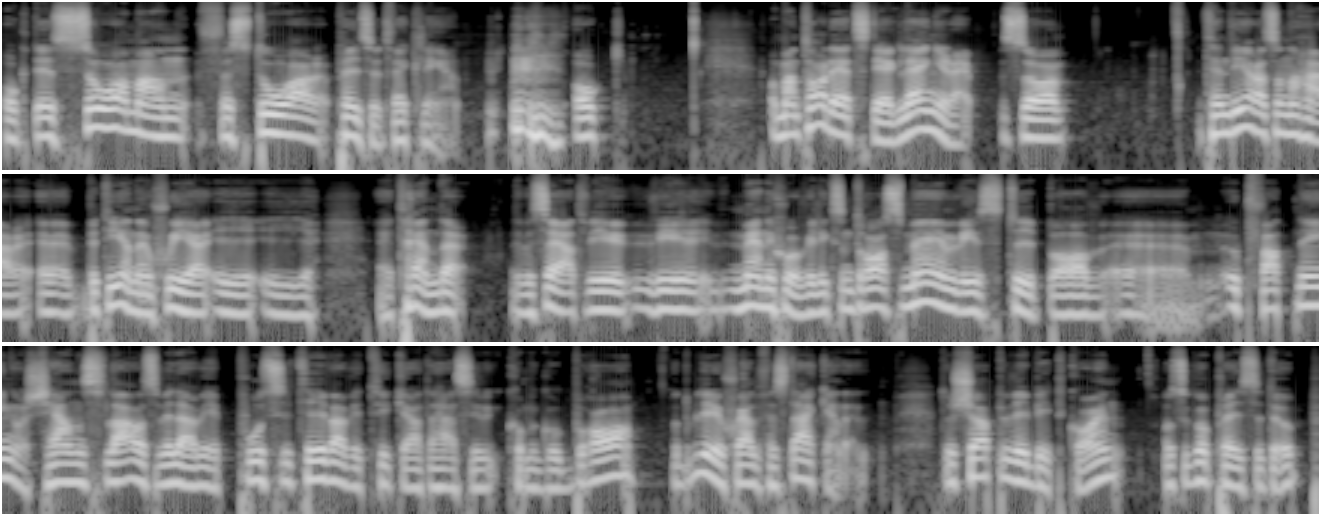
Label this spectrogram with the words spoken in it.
Och det är så man förstår prisutvecklingen. och om man tar det ett steg längre så tenderar sådana här eh, beteenden ske i, i eh, trender. Det vill säga att vi, vi människor vi liksom dras med en viss typ av eh, uppfattning och känsla och så vidare. Vi är positiva, vi tycker att det här kommer gå bra och då blir det självförstärkande. Då köper vi bitcoin och så går priset upp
